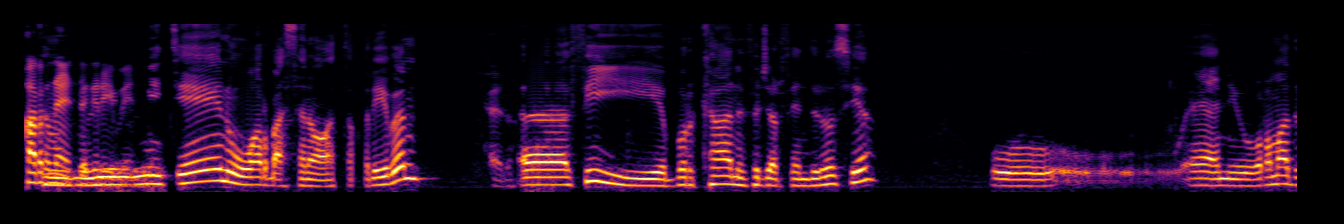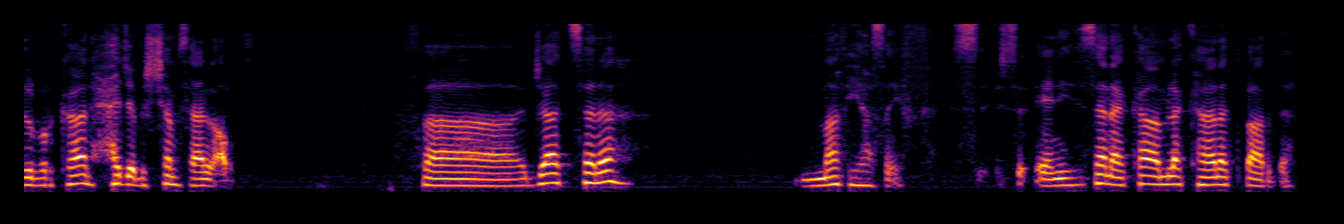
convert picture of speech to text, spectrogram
قرنين تقريبا. 204 سنوات تقريبا. حلو. آه، في بركان انفجر في إندونيسيا ويعني ورماد البركان حجب الشمس عن الأرض. فجات سنة ما فيها صيف. يعني سنة كاملة كانت باردة.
